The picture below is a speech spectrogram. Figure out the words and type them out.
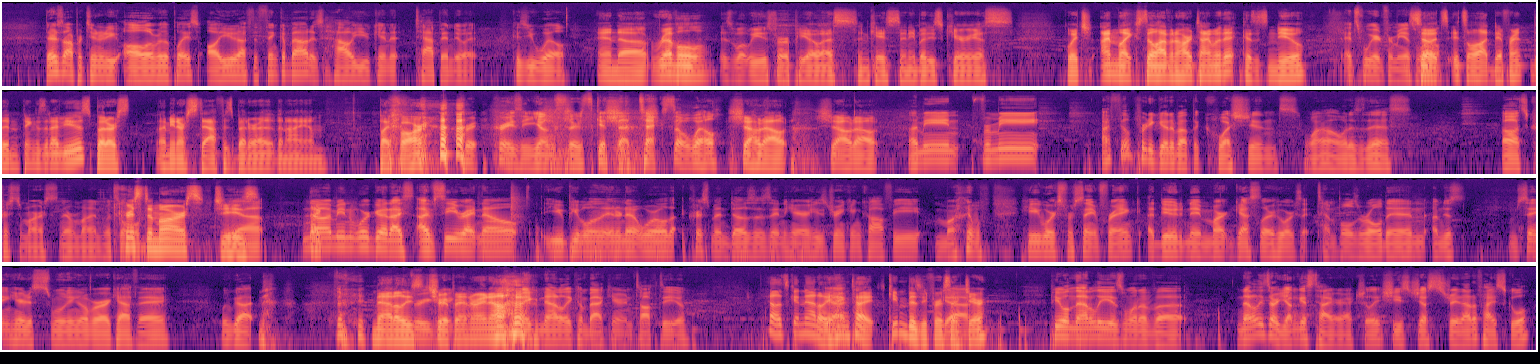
there's opportunity all over the place. All you have to think about is how you can uh, tap into it, because you will. And uh, Revel is what we use for our POS, in case anybody's curious. Which I'm like still having a hard time with it because it's new. It's weird for me as so well. So it's it's a lot different than things that I've used, but our I mean our staff is better at it than I am, by far. Cra- crazy youngsters get that text so well. shout out, shout out. I mean, for me, I feel pretty good about the questions. Wow, what is this? Oh, it's Krista Mars. Never mind. What's Krista Mars, jeez. Yeah. No, Like- I mean we're good. I I see right now you people in the internet world. Chris Mendoza's in here. He's drinking coffee. He works for St. Frank. A dude named Mark Gessler who works at Temples rolled in. I'm just I'm sitting here just swooning over our cafe. We've got three, Natalie's three tripping right now. Make Natalie come back here and talk to you. yeah, let's get Natalie. Yeah. Hang tight. Keep him busy for a Yeah. sec, Jer. People, Natalie is one of uh, Natalie's our youngest hire. Actually, she's just straight out of high school.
